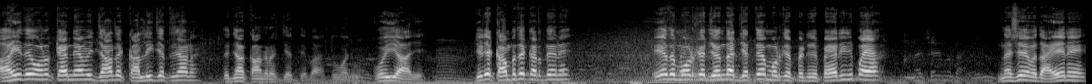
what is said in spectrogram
ਅਸੀਂ ਤੇ ਹੁਣ ਕਹਿੰਦੇ ਆ ਵੀ ਜਾਂ ਤੇ ਕਾਲੀ ਜਿੱਤ ਜਾਣ ਤੇ ਜਾਂ ਕਾਂਗਰਸ ਜਿੱਤ ਦੇ ਬਸ, ਦੋਵਾਂ ਚੋਂ ਕੋਈ ਆ ਜੇ। ਜਿਹੜੇ ਕੰਮ ਤੇ ਕਰਦੇ ਨੇ, ਇਹ ਤਾਂ ਮੁੜ ਕੇ ਜਿੰਦਾ ਜਿੱਤਿਆ, ਮੁੜ ਕੇ ਪਿੰਡ 'ਚ ਪੈਰ ਹੀ ਨਹੀਂ ਪਾਇਆ। ਨਸ਼ੇ ਵਧਾਏ ਨੇ,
